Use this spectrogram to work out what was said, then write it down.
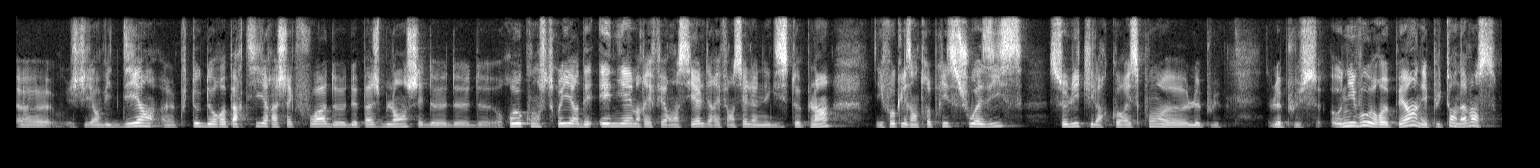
Euh, j'ai envie de dire, euh, plutôt que de repartir à chaque fois de, de pages blanches et de, de, de, reconstruire des énièmes référentiels, des référentiels, en existe plein, il faut que les entreprises choisissent celui qui leur correspond euh, le, plus, le plus. Au niveau européen, on est plutôt en avance.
